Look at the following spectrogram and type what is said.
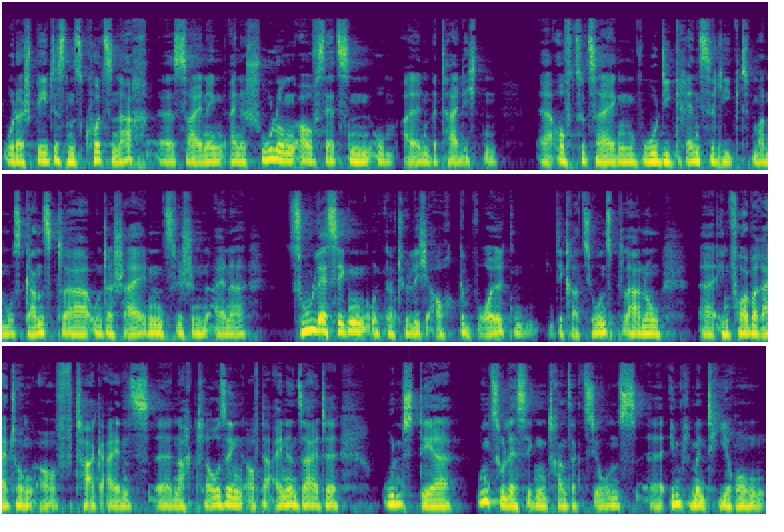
oder spätestens kurz nach äh, Signing eine Schulung aufsetzen, um allen Beteiligten äh, aufzuzeigen, wo die Grenze liegt. Man muss ganz klar unterscheiden zwischen einer zulässigen und natürlich auch gewollten Integrationsplanung äh, in Vorbereitung auf Tag eins äh, nach Closing auf der einen Seite und der unzulässigen Transaktionsimplementierung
